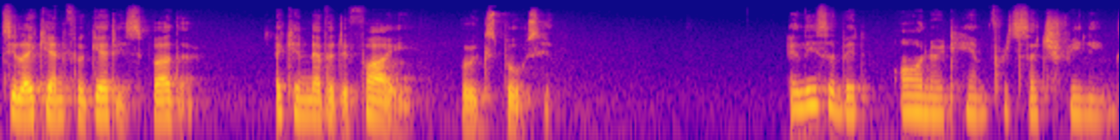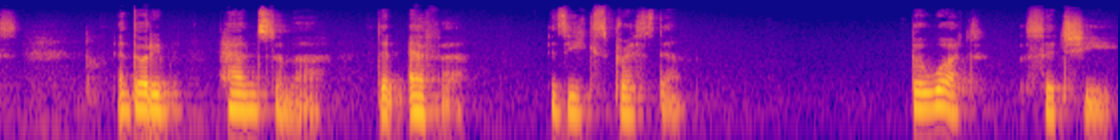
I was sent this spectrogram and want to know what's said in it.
Till I can forget his father, I can never defy or expose him. Elizabeth honored him for such feelings, and thought him handsomer than ever as he expressed them. But what, said she,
